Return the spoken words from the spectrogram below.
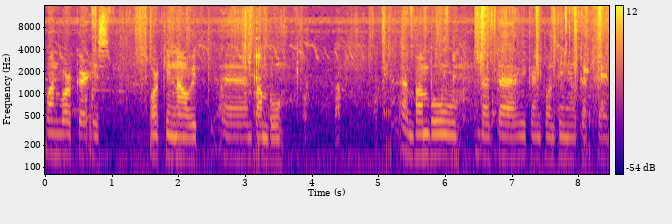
one worker is working now with uh, bamboo bamboo that uh, we can continue that pen.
